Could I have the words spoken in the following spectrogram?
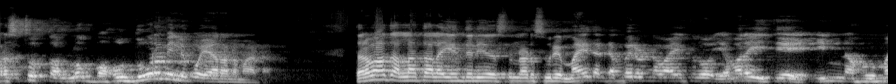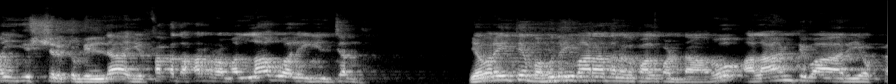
భ్రష్టత్వంలో బహుదూరం వెళ్ళిపోయారన్నమాట. తర్వాత అల్లా తాలా ఏం తెలియజేస్తున్నాడు? సూర్య మైద డెబ్బై రెండవ ఆయతులో ఎవరైతే ఎవరైతే బహుదైవారాధనకు పాల్పడ్డారో అలాంటి వారి యొక్క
